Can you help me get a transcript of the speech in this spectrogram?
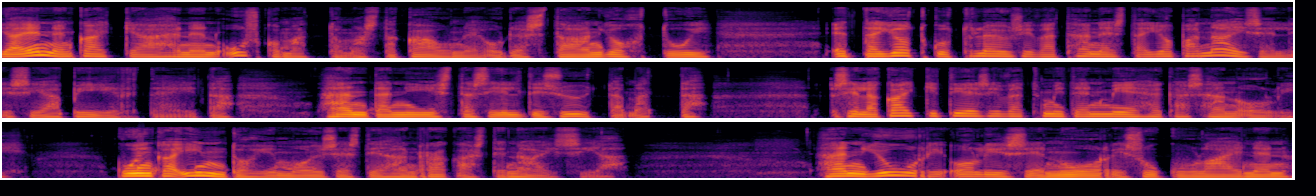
ja ennen kaikkea hänen uskomattomasta kauneudestaan johtui, että jotkut löysivät hänestä jopa naisellisia piirteitä, häntä niistä silti syyttämättä, sillä kaikki tiesivät, miten miehekäs hän oli, kuinka intohimoisesti hän rakasti naisia. Hän juuri oli se nuori sukulainen,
